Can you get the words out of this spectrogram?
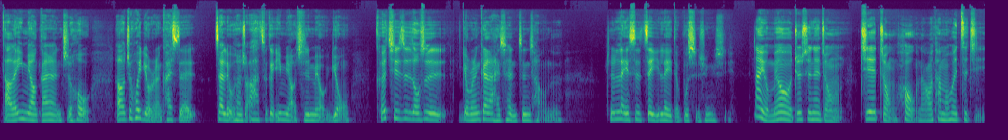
打了疫苗感染之后，然后就会有人开始在在流传说啊，这个疫苗其实没有用，可其实都是有人感染还是很正常的，就类似这一类的不实讯息。那有没有就是那种接种后，然后他们会自己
